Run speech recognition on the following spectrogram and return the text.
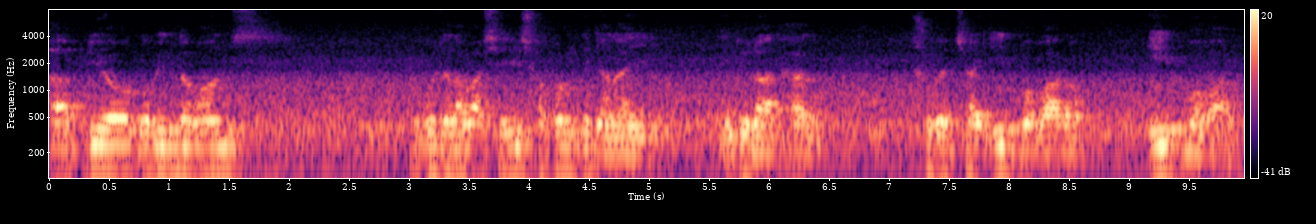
প্রিয় গোবিন্দগঞ্জ উপজেলাবাসী, সকলকে জানাই ঈদুল আজহার শুভেচ্ছা, ঈদ মোবারক ঈদ মোবারক।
